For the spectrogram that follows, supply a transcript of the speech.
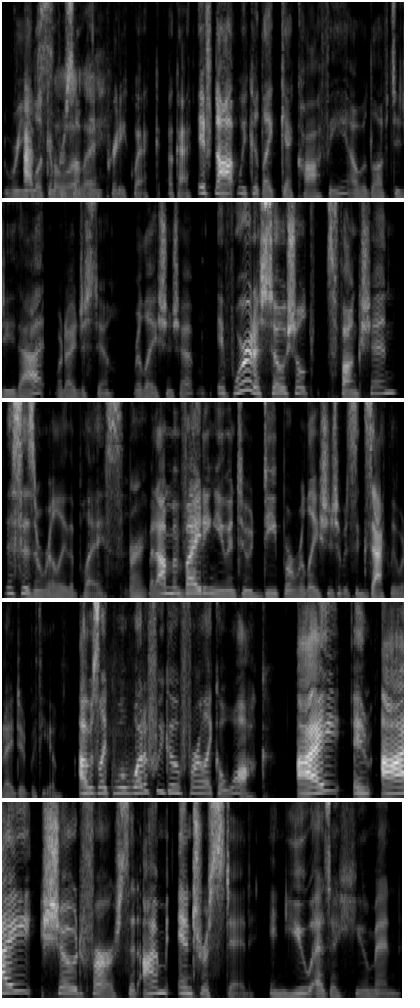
were you Absolutely. looking for something pretty quick? Okay. If not, we could like get coffee. I would love to do that. What I just do? Relationship. If we're at a social function, this isn't really the place. Right. But I'm inviting you into a deeper relationship. It's exactly what I did with you. I was like, well, what if we go for like a walk? I and I showed first that I'm interested in you as a human.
